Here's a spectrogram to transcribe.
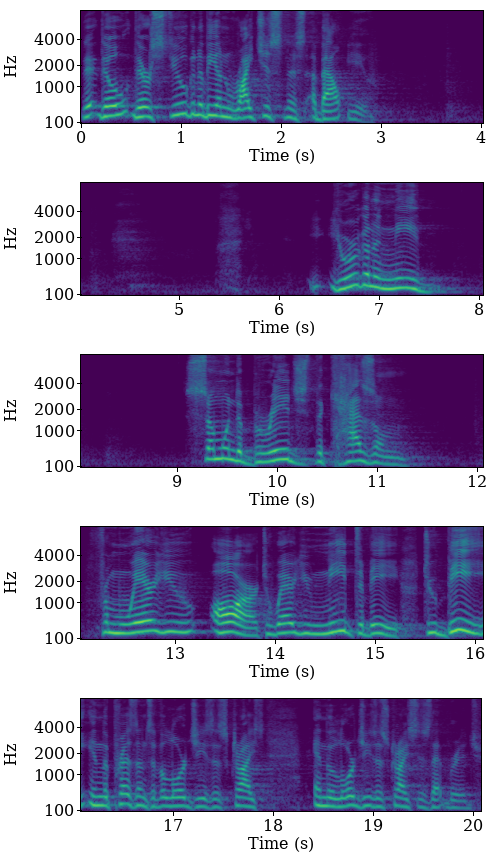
There's still going to be unrighteousness about you. You're going to need someone to bridge the chasm from where you are to where you need to be to be in the presence of the Lord Jesus Christ. And the Lord Jesus Christ is that bridge.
